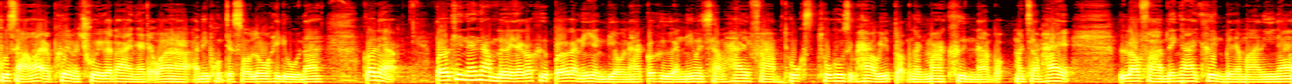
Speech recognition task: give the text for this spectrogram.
คุณสามารถเอาเพื่อนมาช่วยก็ได้นะแต่ว่าอันนี้ผมจะโซโล่ให้ดูนะ ก็เนี่ย เปิร์กที่แนะนำเลยนะก็คือเปิร์กอันนี้อย่างเดียวนะฮะก็คืออันนี้มันทำให้ฟาร์มทุกทุกทุกสิบห้าวิปรับเงินมากขึ้นนะมันจะให้เราฟาร์มได้ง่ายขึ้นเป็นประมาณนี้นะ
